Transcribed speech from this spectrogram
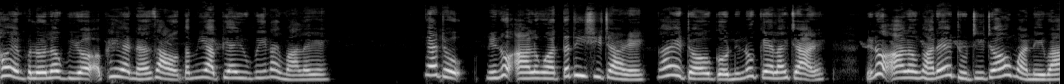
ဟုတ်ရင်ဘယ်လိုလုပ်ပြီးတော့အဖေရဲ့နန်းစာကိုသမီးကပြန်ယူပေးနိုင်မှာလဲငှက်တို့နင်တို့အားလုံးကတတိရှိကြတယ်ငါရဲ့တောအုပ်ကိုနင်တို့ကယ်လိုက်ကြတယ် နင်တို့အားလုံးငါနဲ့အတူဒီတောအုပ်မှာနေပါ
